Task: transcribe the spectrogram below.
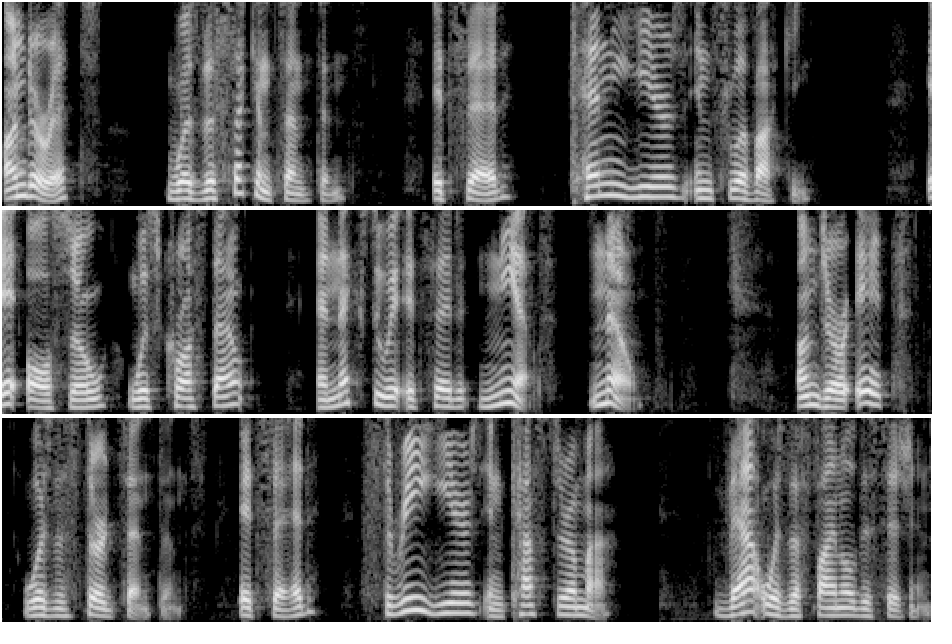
Under it, was the second sentence. It said, 10 years in Solovki. It also was crossed out, and next to it it said, Niet, no. Under it was the third sentence. It said, three years in Kostroma. That was the final decision.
